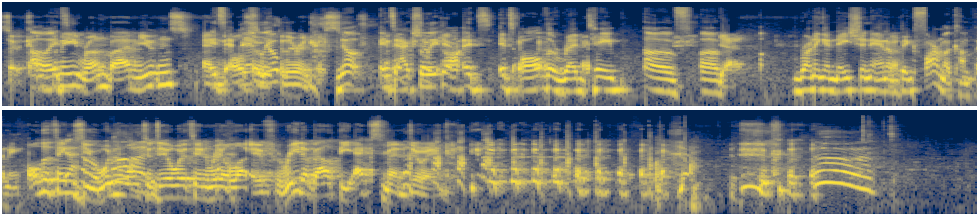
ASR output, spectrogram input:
It's a Oh, it's- company run by mutants and It's also actually- for their interests. No, it's actually all, it's it's all the red tape of of Yeah. running a nation and a big pharma company. All the things Yeah. you Oh, wouldn't want to deal with in real life, read about the X Men doing.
